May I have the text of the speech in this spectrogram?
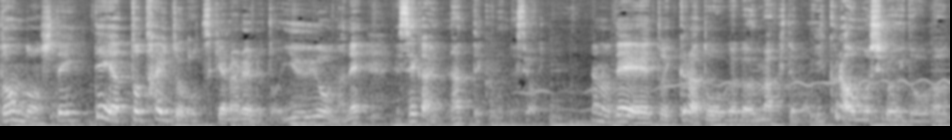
どんどんしていってやっとタイトルをつけられるというようなね、世界になってくるんですよ。なので、えっと、いくら動画が上手くても、いくら面白い動画、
